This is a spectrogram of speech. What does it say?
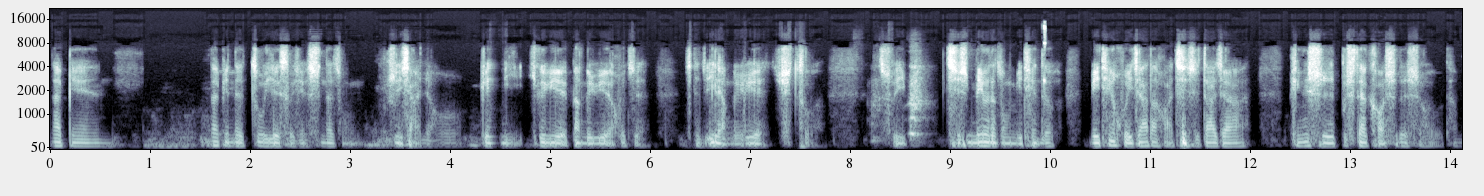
那边那边的作业首先是那种布置一下，然后给你一个月、半个月或者甚至一两个月去做，所以其实没有那种每天都每天回家的话，其实大家。平时不是在考试的时候，他们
